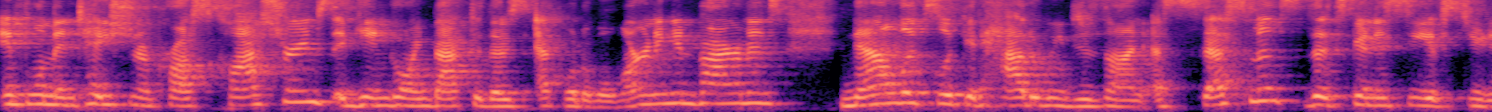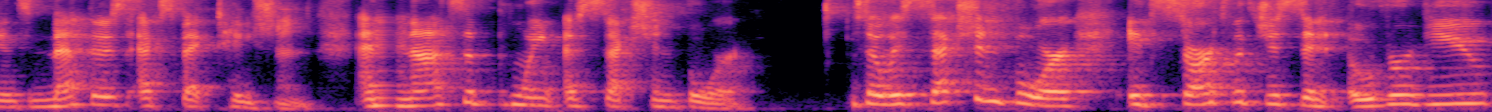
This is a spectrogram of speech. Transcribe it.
implementation across classrooms. Again, going back to those equitable learning environments. Now let's look at how do we design assessments that's going to see if students met those expectations. And that's the point of section four. So with section four, it starts with just an overview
